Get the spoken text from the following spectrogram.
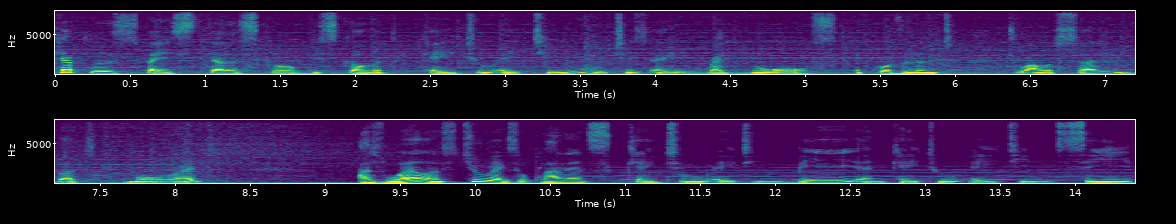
Kepler's Space Telescope discovered K2-18, which is a red dwarf equivalent to our Sun but more red, as well as two exoplanets K2-18b and K2-18c,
